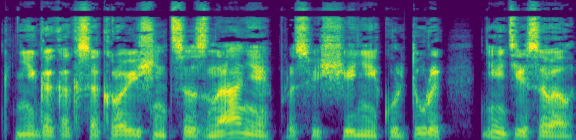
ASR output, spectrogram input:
книга как сокровищница знания, просвещения и культуры не интересовала.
